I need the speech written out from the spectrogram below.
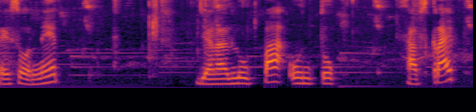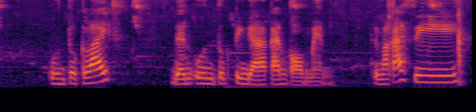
resonate. Jangan lupa untuk subscribe, untuk like, dan untuk tinggalkan komen. Terima kasih.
